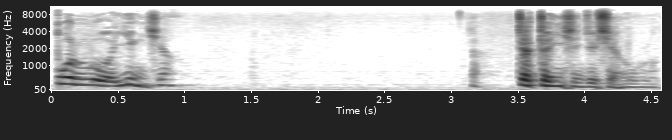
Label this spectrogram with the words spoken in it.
不落印象。这真心就显露了嘛？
